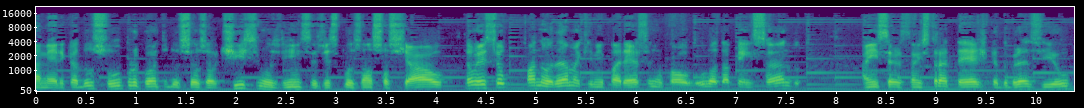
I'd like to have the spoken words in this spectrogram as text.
a América do Sul por conta dos seus altíssimos índices de exclusão social. Então, esse é o panorama que me parece no qual o Lula está pensando a inserção estratégica do Brasil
